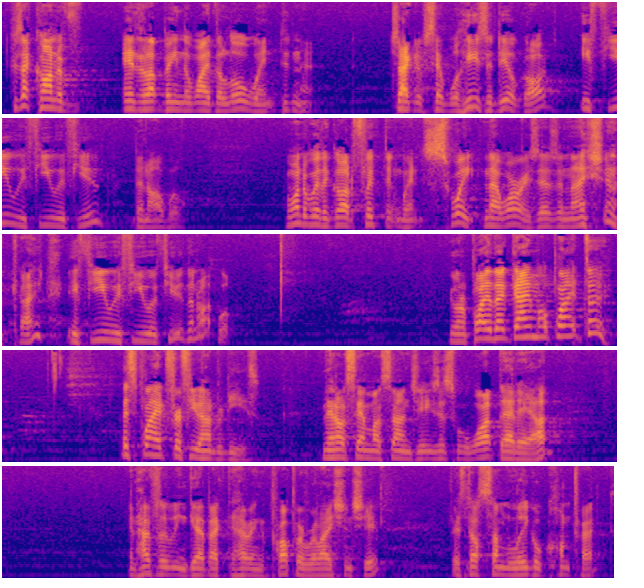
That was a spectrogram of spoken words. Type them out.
because that kind of ended up being the way the law went, didn't it? Jacob said, Well, here's the deal, God. If you, if you, if you, then I will. I wonder whether God flipped it and went, Sweet, no worries, as a nation, okay? If you, if you, if you, then I will. You want to play that game? I'll play it too. Let's play it for a few hundred years. And then I'll send my son Jesus. We'll wipe that out. And hopefully we can go back to having a proper relationship. There's not some legal contract,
